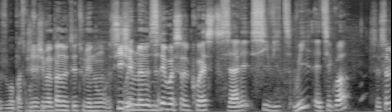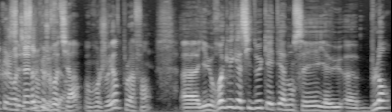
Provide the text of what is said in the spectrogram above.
je vois pas trop. J'ai même pas noté tous les noms. Si, Oui, j'ai même ça- noté Wrestle Quest. C'est allé si vite. Oui, et tu sais quoi? C'est le seul que je C'est retiens. le seul que je retiens. Donc je le regarde pour la fin. Euh, Il y a eu Rogue Legacy 2 qui a été annoncé. Il y a eu euh, Blanc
